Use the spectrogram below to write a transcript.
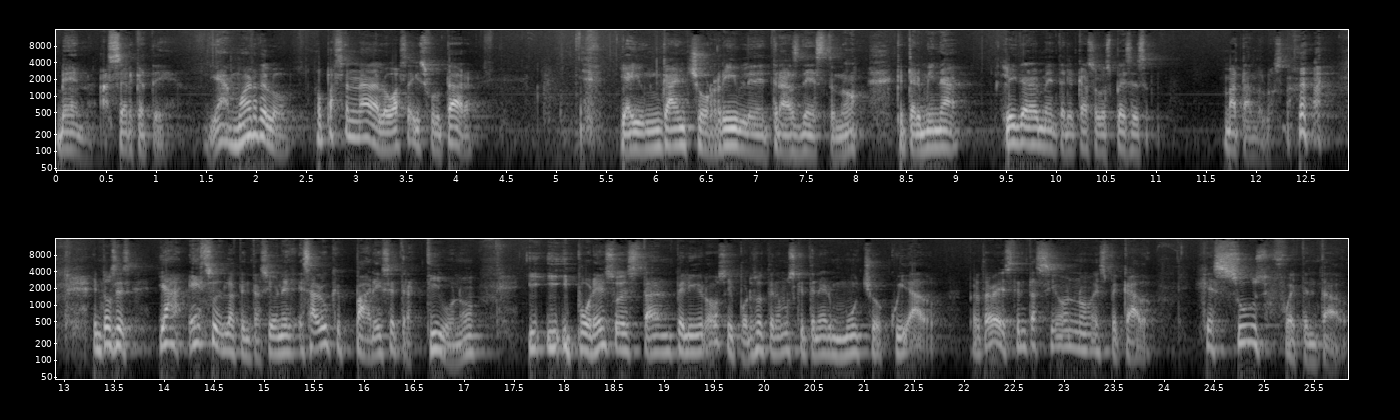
Ven, acércate, ya, muérdelo, no pasa nada, lo vas a disfrutar. Y hay un gancho horrible detrás de esto, ¿no? Que termina, literalmente, en el caso de los peces, matándolos. Entonces, ya, eso es la tentación, es, es, algo que parece atractivo, ¿no? Y, por eso es tan peligroso y por eso tenemos que tener mucho cuidado. Pero otra vez, tentación no es pecado. Jesús fue tentado.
